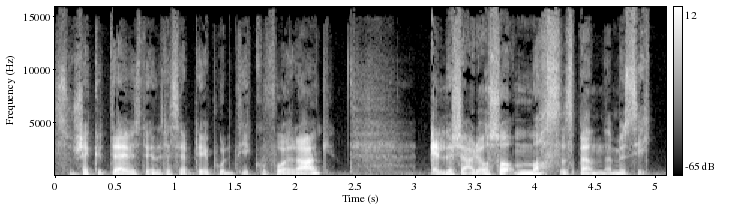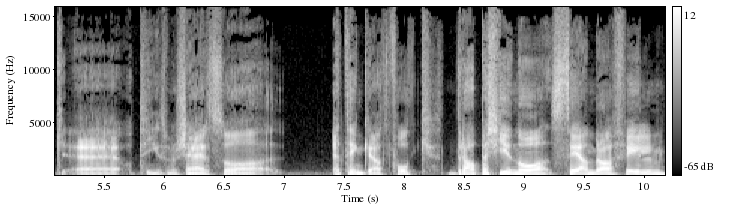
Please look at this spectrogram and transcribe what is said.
Så sjekk ut det hvis du er interessert i politikk og foredrag. Ellers er det også masse spennende musikk eh, og ting som skjer. Så jeg tenker at folk drar på kino, se en bra film,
